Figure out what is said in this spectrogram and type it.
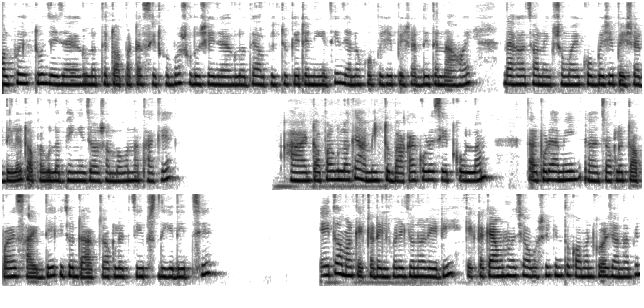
অল্প একটু যে জায়গাগুলোতে টপারটা সেট করব, শুধু সেই জায়গাগুলোতে অল্প একটু কেটে নিয়েছি, যেন খুব বেশি প্রেশার দিতে না হয়। দেখা যাচ্ছে অনেক সময় খুব বেশি প্রেশার দিলে টপারগুলো ভেঙে যাওয়ার সম্ভাবনা থাকে। আর টপারগুলোকে আমি একটু বাঁকা করে সেট করলাম। তারপরে আমি চকলেট টপারের সাইড দিয়ে কিছু ডার্ক চকলেট চিপস দিয়ে দিচ্ছি। এই তো আমার কেকটা ডেলিভারির জন্য রেডি কেকটা কেমন হয়েছে অবশ্যই কিন্তু কমেন্ট করে জানাবেন।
